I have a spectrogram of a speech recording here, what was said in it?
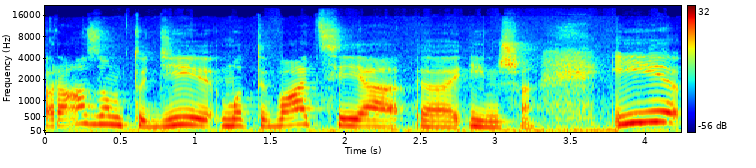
разом, тоді мотивація е, інша. І е,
